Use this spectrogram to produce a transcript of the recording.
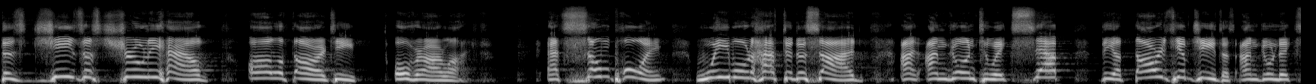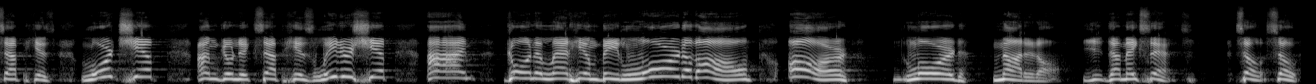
does Jesus truly have all authority over our life. At some point, we will have to decide I, I'm going to accept the authority of Jesus. I'm going to accept his lordship. I'm going to accept his leadership. I'm going to let him be Lord of all or Lord not at all. that makes sense. So, so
